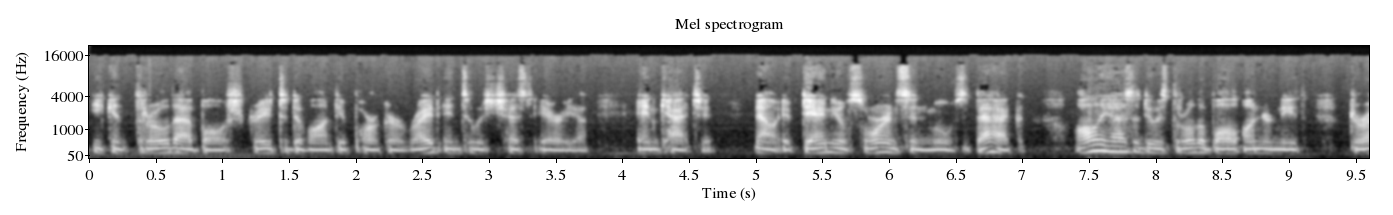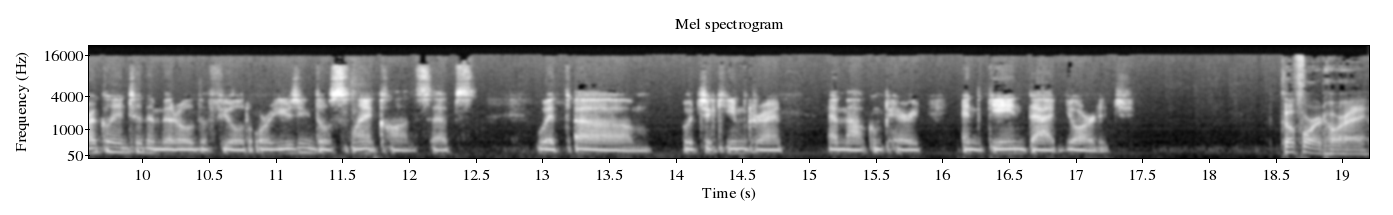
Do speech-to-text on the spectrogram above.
He can throw that ball straight to DeVante Parker right into his chest area and catch it. Now, if Daniel Sorensen moves back, all he has to do is throw the ball underneath directly into the middle of the field or using those slant concepts with um, with Jakeem Grant and Malcolm Perry and gain that yardage. Go for it, Jorge.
